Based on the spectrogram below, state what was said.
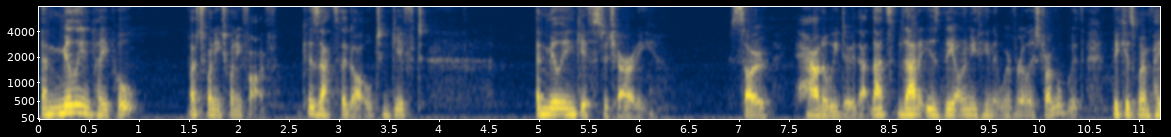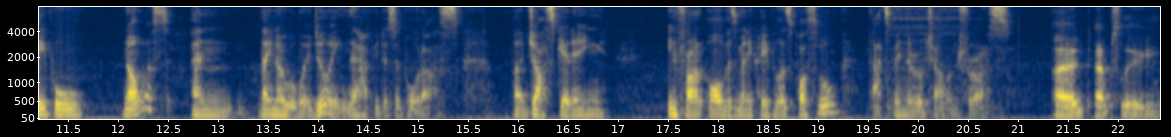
a million people by 2025? Because that's the goal to gift a million gifts to charity. So how do we do that? That's that is the only thing that we've really struggled with because when people know us and they know what we're doing, they're happy to support us. But just getting in front of as many people as possible, that's been the real challenge for us. I absolutely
